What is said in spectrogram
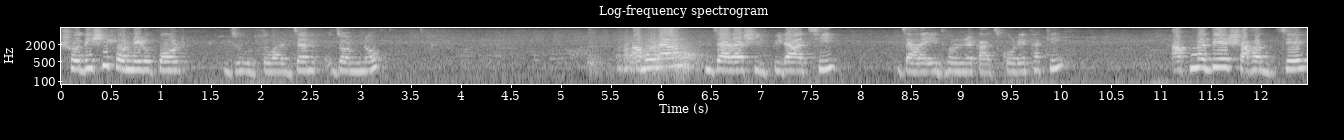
স্বদেশি পণ্যের উপর জোর দেওয়ার জন- জন্য। আমরা যারা শিল্পীরা আছি, যারা এই ধরনের কাজ করে থাকি, আপনাদের সাহায্যে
